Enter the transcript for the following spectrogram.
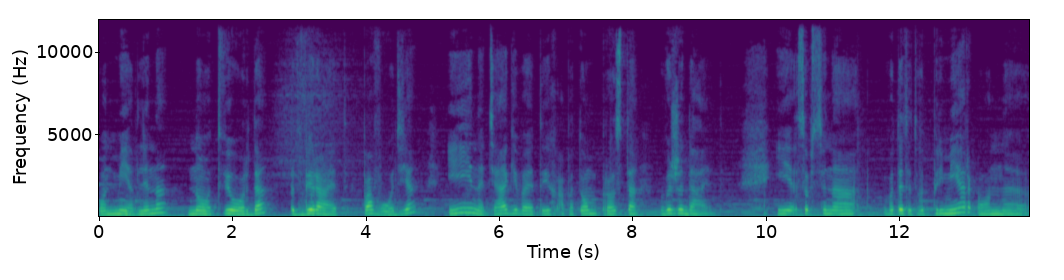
он медленно, но твердо подбирает поводья и натягивает их, а потом просто выжидает. И, собственно, вот этот вот пример, он э,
